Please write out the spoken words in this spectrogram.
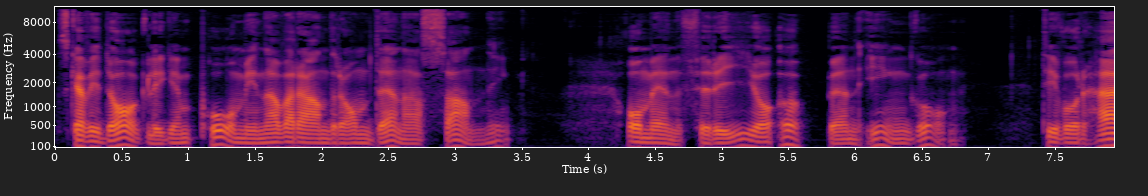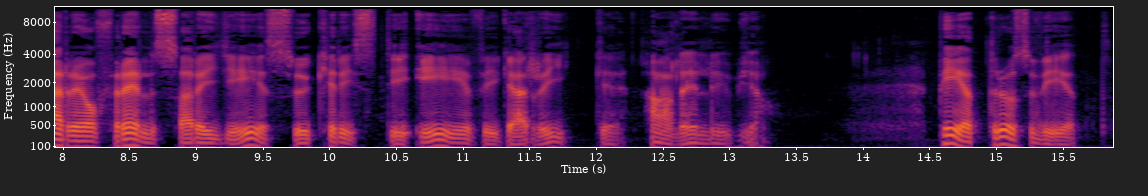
ska vi dagligen påminna varandra om denna sanning, om en fri och öppen ingång till vår Herre och Frälsare Jesu Kristi eviga rike. Halleluja. Petrus vet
